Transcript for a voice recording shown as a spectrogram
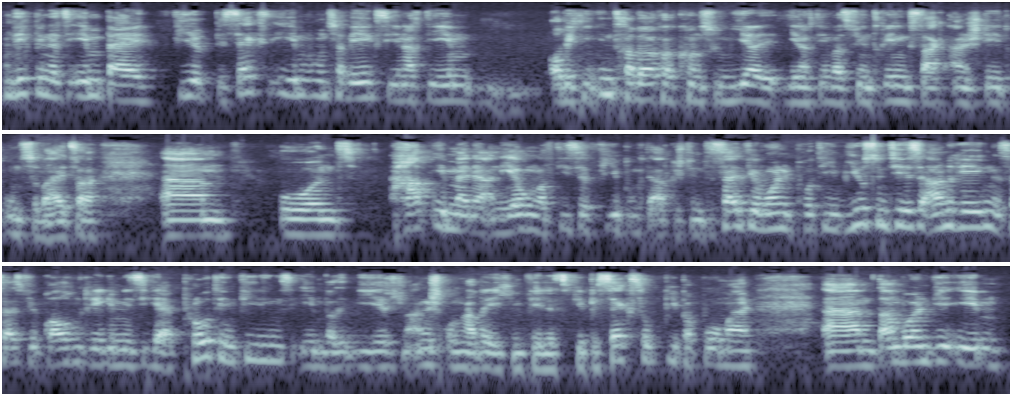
und ich bin jetzt eben bei vier bis sechs eben unterwegs, je nachdem, ob ich einen Intra-Workout konsumiere, je nachdem, was für ein Trainingstag ansteht und so weiter. Ähm, und habe eben meine Ernährung auf diese vier Punkte abgestimmt. Das heißt, wir wollen die Proteinbiosynthese anregen, das heißt, wir brauchen regelmäßige Protein-Feedings, eben, was ich jetzt schon angesprochen habe, ich empfehle es vier bis sechs, so pipapo mal. Ähm, dann wollen wir eben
